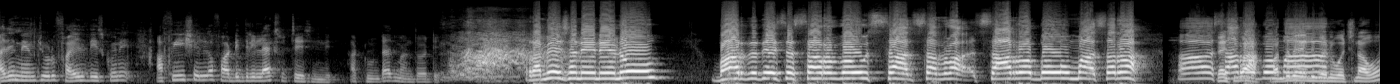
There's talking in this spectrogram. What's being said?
అదే మేము చూడు ఫైల్ తీసుకొని అఫీషియల్గా ఫార్టీ త్రీ ల్యాక్స్ వచ్చేసింది. అట్లుంటుంది మనతోటి. రమేష్ అనే నేను భారతదేశ సర్వ సార్వభౌమ సర్వ సార్వభౌమ. నువ్వు వచ్చినావు?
